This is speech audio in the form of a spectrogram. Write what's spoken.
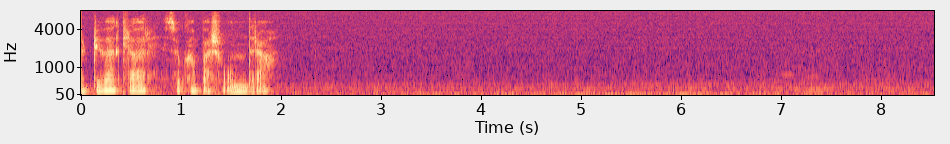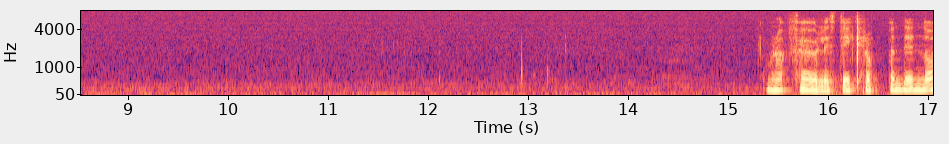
Når du er klar, så kan personen dra. Hvordan føles det i kroppen din nå?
